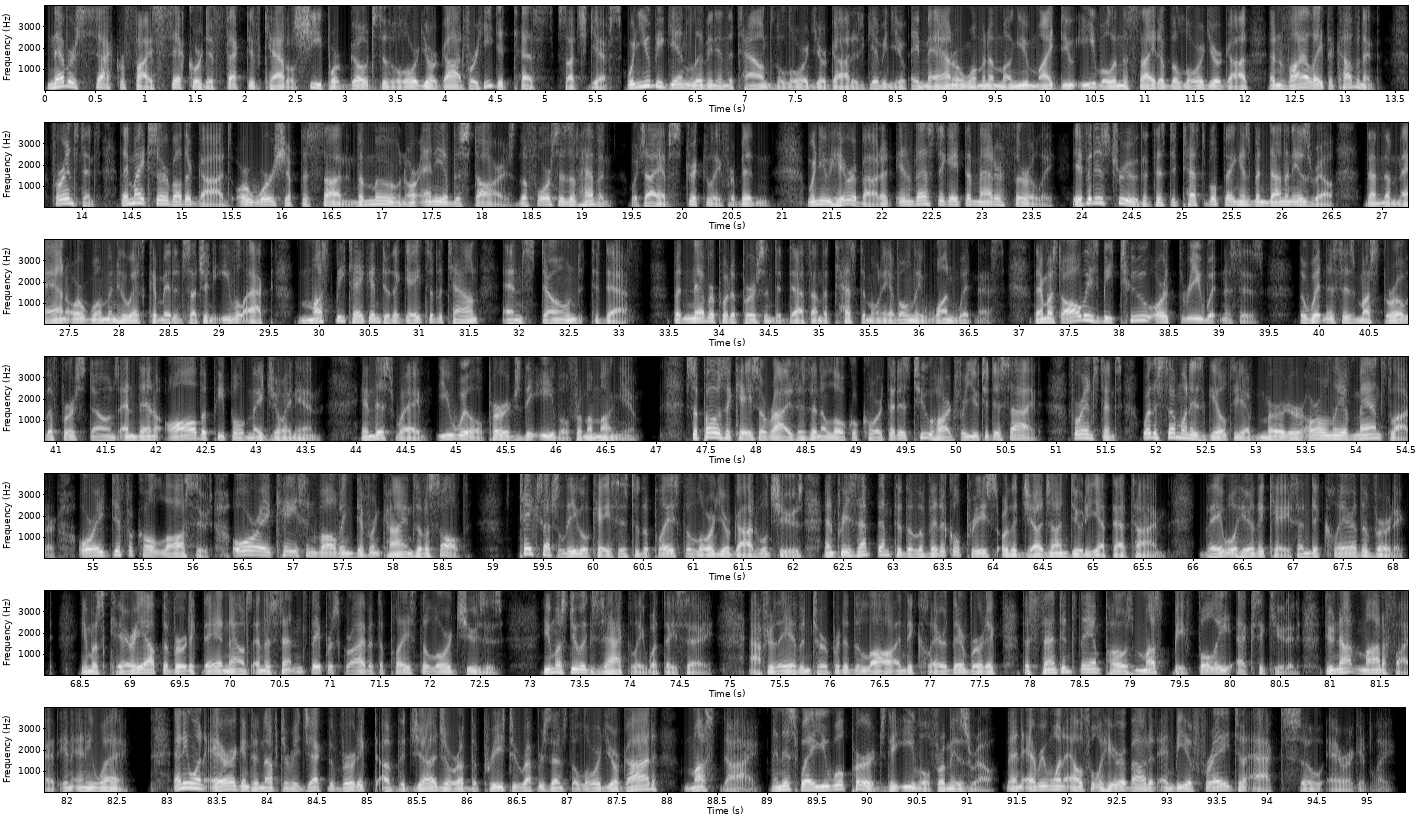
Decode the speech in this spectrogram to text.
Never sacrifice sick or defective cattle, sheep, or goats to the Lord your God, for he detests such gifts. When you begin living in the towns the Lord your God has given you, a man or woman among you might do evil in the sight of the Lord your God and violate the covenant. For instance, they might serve other gods or worship the sun, the moon, or any of the stars, the forces of heaven, which I have strictly forbidden. When you hear about it, investigate the matter thoroughly. If it is true that this detestable thing has been done in Israel, then the man or woman who has committed such an evil act must be taken to the gates of the town and stoned to death. But never put a person to death on the testimony of only one witness. There must always be two or three witnesses. The witnesses must throw the first stones, and then all the people may join in. In this way, you will purge the evil from among you. Suppose a case arises in a local court that is too hard for you to decide. For instance, whether someone is guilty of murder or only of manslaughter, or a difficult lawsuit, or a case involving different kinds of assault. Take such legal cases to the place the Lord your God will choose and present them to the Levitical priest or the judge on duty at that time. They will hear the case and declare the verdict. You must carry out the verdict they announce and the sentence they prescribe at the place the Lord chooses. You must do exactly what they say. After they have interpreted the law and declared their verdict, the sentence they impose must be fully executed. Do not modify it in any way. Anyone arrogant enough to reject the verdict of the judge or of the priest who represents the Lord your God must die. In this way you will purge the evil from Israel. Then everyone else will hear about it and be afraid to act so arrogantly.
